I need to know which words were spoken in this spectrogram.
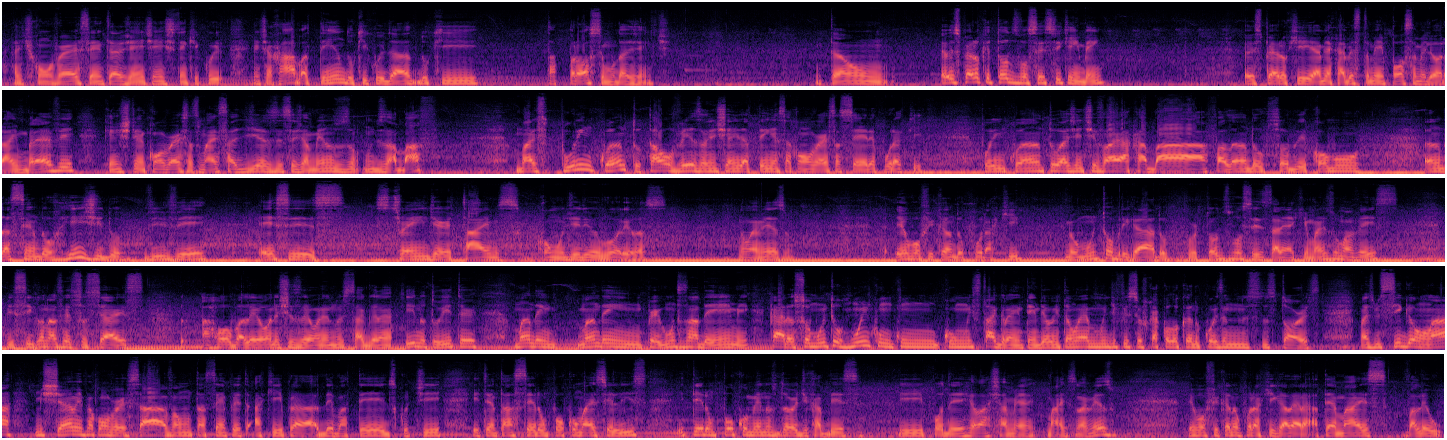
A gente conversa entre a gente, a gente tem que a gente acaba tendo que cuidar do que está próximo da gente. Então, eu espero que todos vocês fiquem bem. Eu espero que a minha cabeça também possa melhorar em breve, que a gente tenha conversas mais sadias e seja menos um desabafo. Mas por enquanto, talvez a gente ainda tenha essa conversa séria por aqui. Por enquanto, a gente vai acabar falando sobre como anda sendo rígido viver esses Stranger Times, como diria o Gorilas. Não é mesmo? Eu vou ficando por aqui. Meu muito obrigado por todos vocês estarem aqui mais uma vez. Me sigam nas redes sociais, arroba LeoneXLeone no Instagram e no Twitter. Mandem, mandem perguntas na DM. Cara, eu sou muito ruim com, com, com o Instagram, entendeu? Então é muito difícil eu ficar colocando coisa nos stories. Mas me sigam lá, me chamem para conversar. Vamos estar tá sempre aqui para debater, discutir e tentar ser um pouco mais feliz e ter um pouco menos dor de cabeça e poder relaxar mais, não é mesmo? Eu vou ficando por aqui, galera. Até mais. Valeu!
